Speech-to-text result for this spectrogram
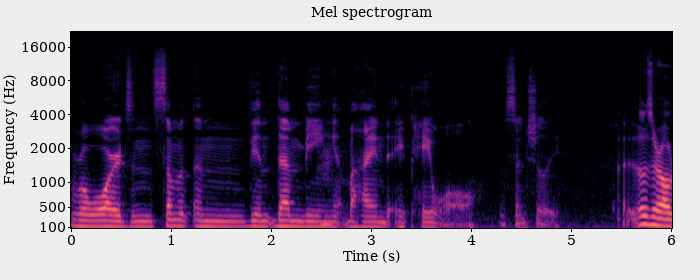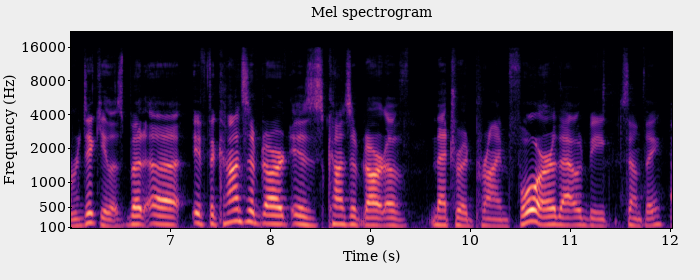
rewards and some of and them being behind a paywall, essentially? those are all ridiculous. But uh, if the concept art is concept art of Metroid Prime 4, that would be something.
